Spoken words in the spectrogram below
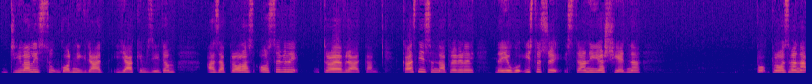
Utvrđivali su gornji grad jakim zidom, a za prolaz ostavili troja vrata. Kasnije su napravili na jugoistočnoj strani još jedna prozvana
